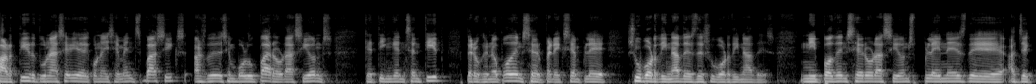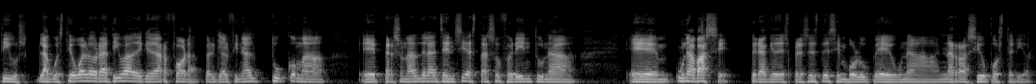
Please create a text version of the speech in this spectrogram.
partir d'una sèrie de coneixements bàsics, has de desenvolupar oracions que tinguen sentit, però que no poden ser, per exemple, subordinades de subordinades, ni poden ser oracions plenes d'adjectius. La qüestió valorativa ha de quedar fora, perquè al final tu, com a eh, personal de l'agència, estàs oferint una, eh, una base per a que després es desenvolupe una narració posterior.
